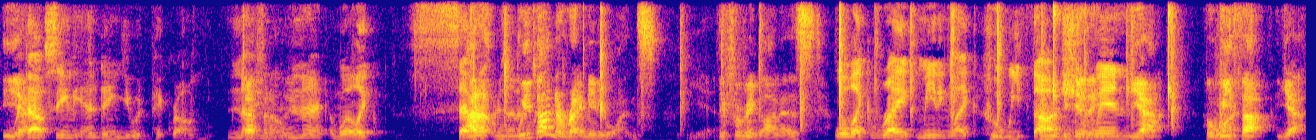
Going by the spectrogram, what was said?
yeah, without seeing the ending, you would pick wrong. Nine- Definitely. nine- well, like seven we've gotten it right maybe once, Yeah. If we're being honest. Well, like right meaning like who we thought should win. yeah. Who we thought, yeah.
